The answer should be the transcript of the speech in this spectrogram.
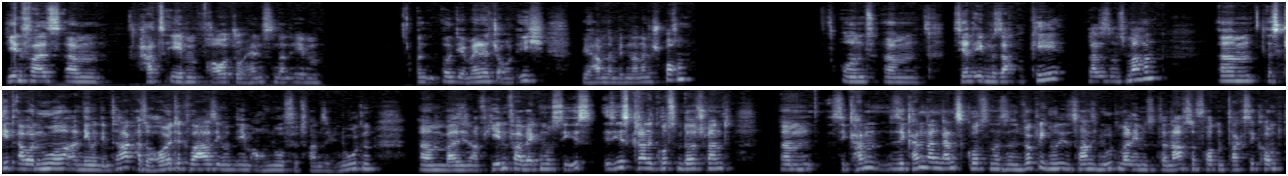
Jedenfalls ähm, hat eben Frau Johansson dann eben und, und ihr Manager und ich, wir haben dann miteinander gesprochen. Und ähm, sie hat eben gesagt, okay, lass es uns machen. Ähm, es geht aber nur an dem und dem Tag, also heute quasi und eben auch nur für 20 Minuten, ähm, weil sie dann auf jeden Fall weg muss. Sie ist, sie ist gerade kurz in Deutschland. Ähm, sie kann, sie kann dann ganz kurz, und das sind wirklich nur diese 20 Minuten, weil eben danach sofort ein Taxi kommt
